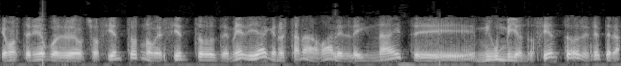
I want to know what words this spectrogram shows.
Que hemos tenido pues de 800, 900 de media, que no está nada mal, el late night, eh, un millón doscientos, etcétera.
